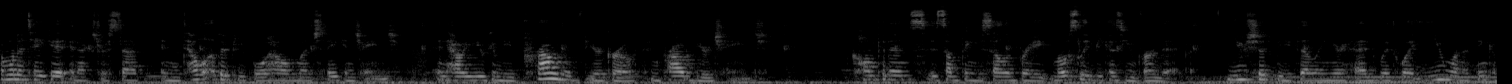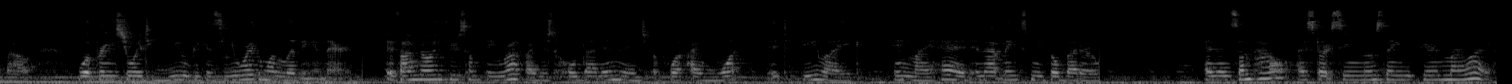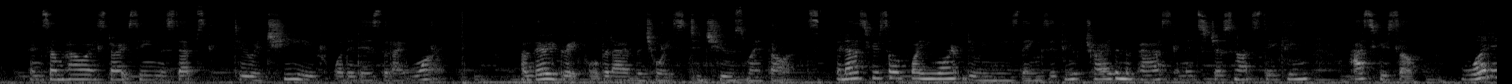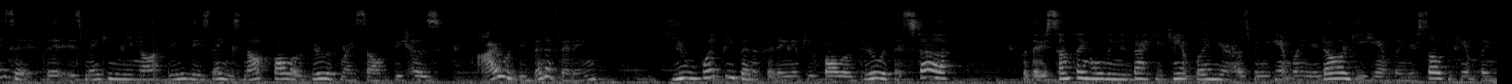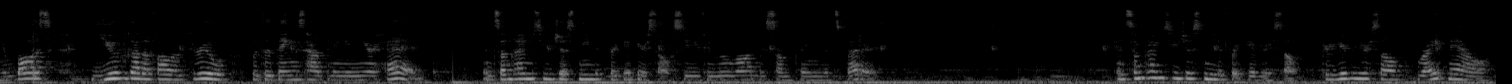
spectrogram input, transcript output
I want to take it an extra step and tell other people how much they can change and how you can be proud of your growth and proud of your change. Confidence is something to celebrate mostly because you've earned it. You should be filling your head with what you want to think about, what brings joy to you because you are the one living in there. If I'm going through something rough, I just hold that image of what I want it to be like in my head, and that makes me feel better. And then somehow I start seeing those things appear in my life. And somehow I start seeing the steps to achieve what it is that I want. I'm very grateful that I have the choice to choose my thoughts. And ask yourself why you aren't doing these things. If you've tried in the past and it's just not sticking, ask yourself, what is it that is making me not do these things, not follow through with myself? Because I would be benefiting. You would be benefiting if you followed through with this stuff, but there's something holding you back. You can't blame your husband, you can't blame your dog, you can't blame yourself, you can't blame your boss. You've got to follow through with the things happening in your head. And sometimes you just need to forgive yourself so you can move on to something that's better. And sometimes you just need to forgive yourself. Forgive yourself right now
